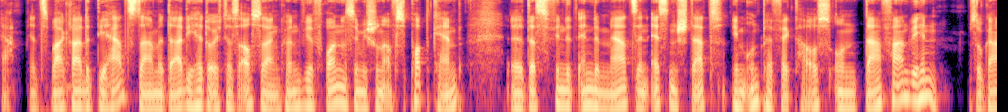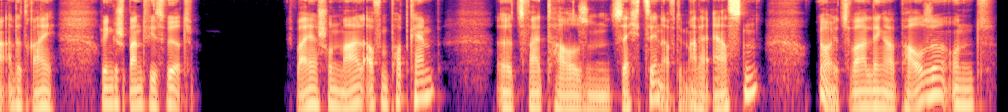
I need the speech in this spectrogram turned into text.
Ja, jetzt war gerade die Herzdame da, die hätte euch das auch sagen können. Wir freuen uns nämlich schon auf Spotcamp. Äh, das findet Ende März in Essen statt, im Unperfekthaus. Und da fahren wir hin. Sogar alle drei. Bin gespannt, wie es wird. Ich war ja schon mal auf dem Podcamp 2016, äh, auf dem allerersten. Ja, jetzt war länger Pause und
